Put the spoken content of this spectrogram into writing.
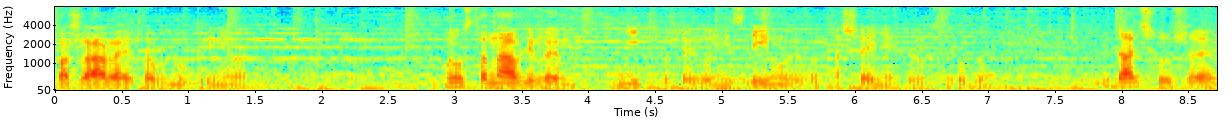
пожара этого внутреннего. Мы устанавливаем нить вот эту незримую в отношениях друг с другом. И дальше уже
